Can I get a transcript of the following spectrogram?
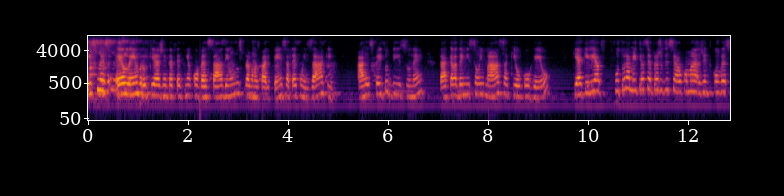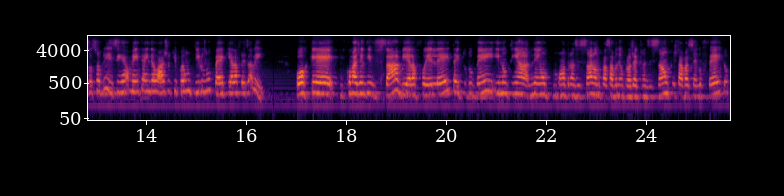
Isso mesmo. Eu lembro que a gente até tinha conversado em um dos programas Paripense, até com o Isaac, a respeito disso, né? Daquela demissão em massa que ocorreu, que aquilo ia, futuramente ia ser prejudicial, como a gente conversou sobre isso. E realmente ainda eu acho que foi um tiro no pé que ela fez ali. Porque, como a gente sabe, ela foi eleita e tudo bem, e não tinha nenhuma transição, ela não passava nenhum projeto de transição que estava sendo feito,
